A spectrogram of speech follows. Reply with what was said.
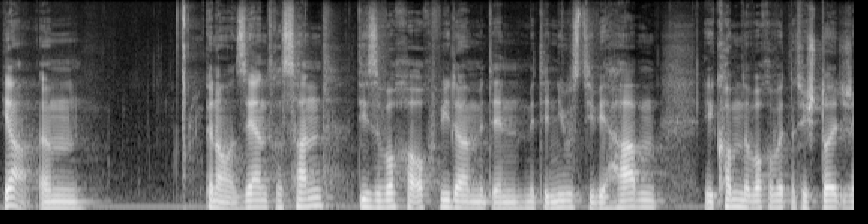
Ja, ähm, genau, sehr interessant. Diese Woche auch wieder mit den, mit den News, die wir haben. Die kommende Woche wird natürlich deutlich,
